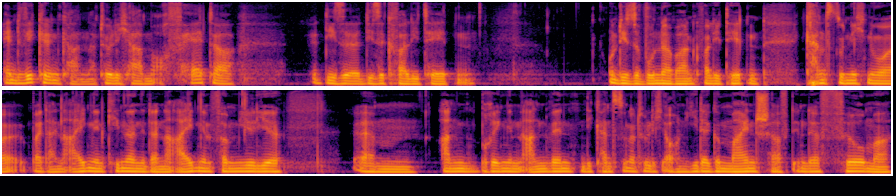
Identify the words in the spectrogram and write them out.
entwickeln kann. Natürlich haben auch Väter diese, diese Qualitäten. Und diese wunderbaren Qualitäten kannst du nicht nur bei deinen eigenen Kindern, in deiner eigenen Familie ähm, anbringen, anwenden, die kannst du natürlich auch in jeder Gemeinschaft, in der Firma,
